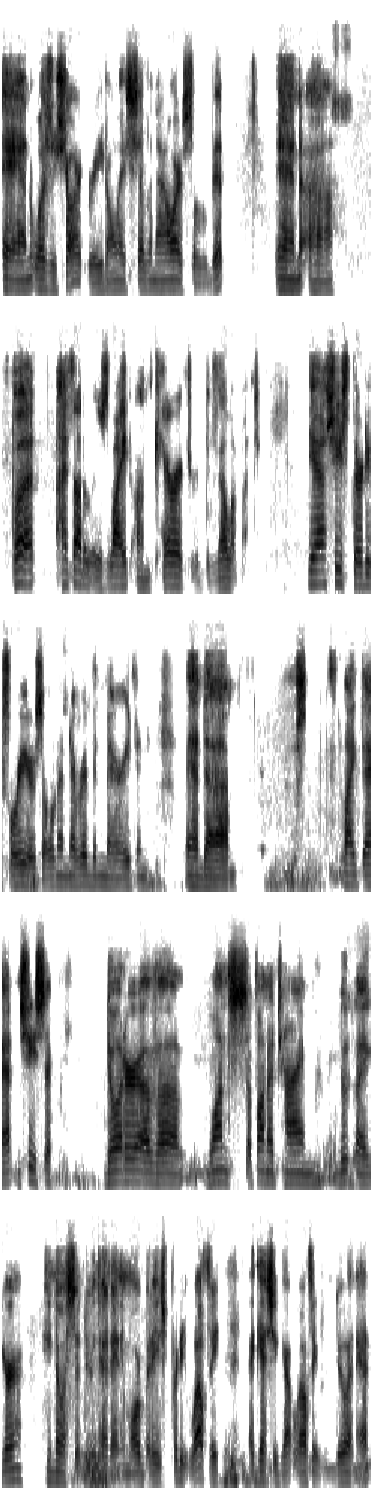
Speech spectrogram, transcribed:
and was a short read, only seven hours, a bit. And uh, but I thought it was light on character development. Yeah, she's 34 years old and never been married, and and um, like that. And she's the daughter of a once upon a time bootlegger. He doesn't do that anymore, but he's pretty wealthy. I guess he got wealthy from doing it,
